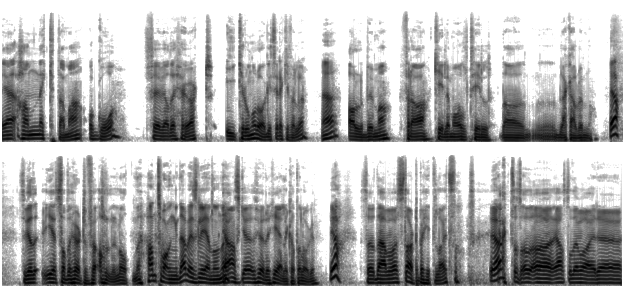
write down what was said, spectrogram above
Jeg, han nekta meg å gå før vi hadde hørt, i kronologisk rekkefølge, ja. albuma fra Kill 'Em All til da Black Album. Da. ja. Så vi, hadde, vi satt og hørte for alle låtene. Han tvang deg basically gjennom det? Ja, han skulle høre hele katalogen. Ja. Så det var starte på Hit Lights, da. Ja. så, så, ja, så det var eh,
